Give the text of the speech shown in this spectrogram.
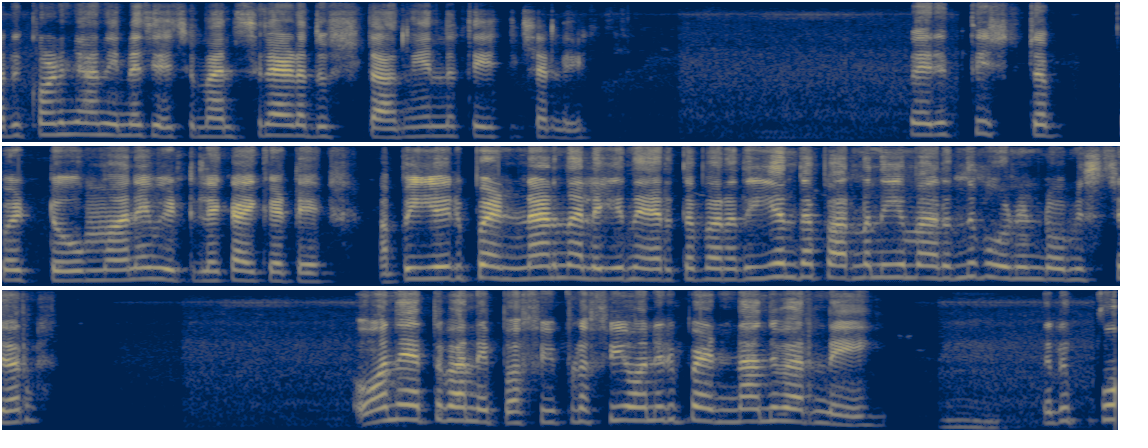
അതുകൊണ്ട് ഞാൻ നിന്നെ ചേച്ചു. മനസ്സിലായുടെ ദുഷ്ട. നീ എന്നെ തിരിച്ചല്ലേ പെരുത്ത് ഇഷ്ടപ്പെട്ടു ഉമ്മാനെ വീട്ടിലേക്ക് അയക്കട്ടെ അപ്പൊ ഈ ഒരു പെണ്ണാണെന്നല്ല ഈ നേരത്തെ പറഞ്ഞത്. ഈ എന്താ പറഞ്ഞ നീ മറന്നു പോണുണ്ടോ മിസ്റ്റർ ഓ നേരത്തെ പറഞ്ഞേ പഫി പ്ലഫി ഓനൊരു പെണ്ണാന്ന് പറഞ്ഞേ. എന്നിട്ട് ഇപ്പൊ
